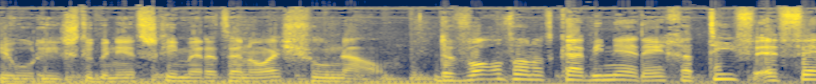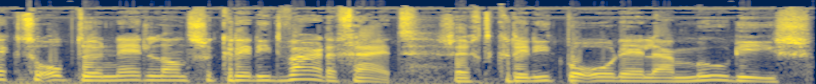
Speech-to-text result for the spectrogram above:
Joris Stubenitski met het NOS-journaal. De val van het kabinet negatief effect op de Nederlandse kredietwaardigheid, zegt kredietbeoordelaar Moody's.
